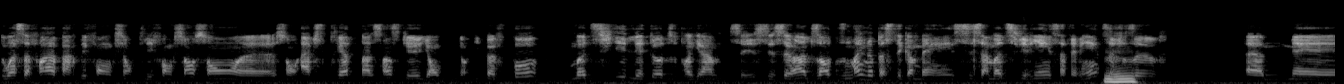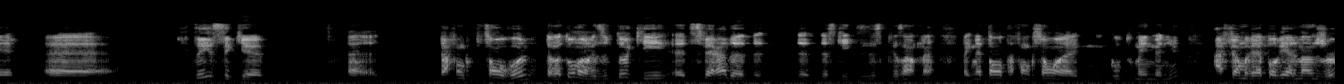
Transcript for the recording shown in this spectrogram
doit se faire par des fonctions. Puis les fonctions sont, euh, sont abstraites dans le sens qu'ils ont, ils peuvent pas modifier l'état du programme. C'est, c'est, c'est vraiment bizarre du même, là, parce que c'est comme, ben, si ça modifie rien, ça fait rien, tu sais, je veux mhm. dire. Euh, mais euh, l'idée, c'est que euh, ta fonction roule, te retourne un résultat qui est euh, différent de, de, de, de, ce qui existe présentement. Fait que, mettons, ta fonction euh, go to main menu, elle fermerait pas réellement le jeu,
